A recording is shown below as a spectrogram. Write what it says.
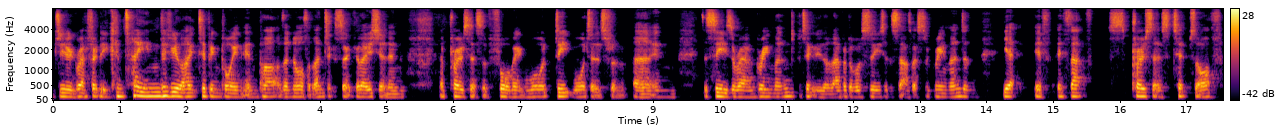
geographically contained, if you like, tipping point in part of the North Atlantic circulation in a process of forming war- deep waters from uh, in the seas around Greenland, particularly the Labrador Sea to the southwest of Greenland. And yet, if if that process tips off,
